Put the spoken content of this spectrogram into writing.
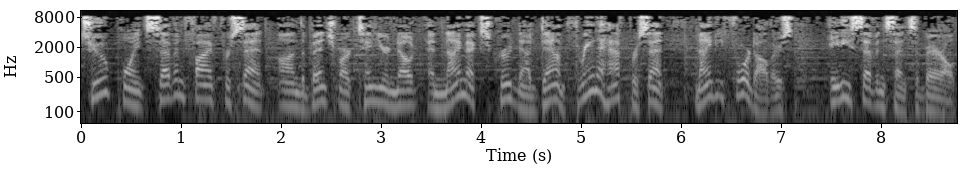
2.75% on the benchmark 10-year note and NYMEX crude now down 3.5%, $94.87 a barrel.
